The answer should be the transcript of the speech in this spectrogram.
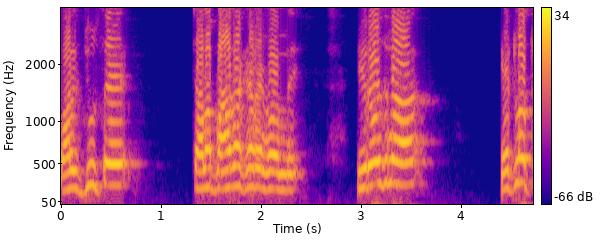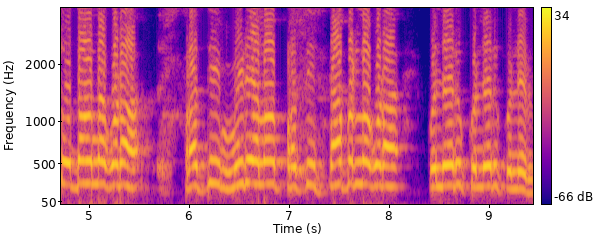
వాళ్ళు చూస్తే చాలా బాధాకరంగా ఉంది. ఈ రోజున ఎట్లా చూద్దామన్నా కూడా ప్రతి మీడియాలో ప్రతి పేపర్లో కూడా కొల్లేరు కొల్లేరు కొల్లేరు.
